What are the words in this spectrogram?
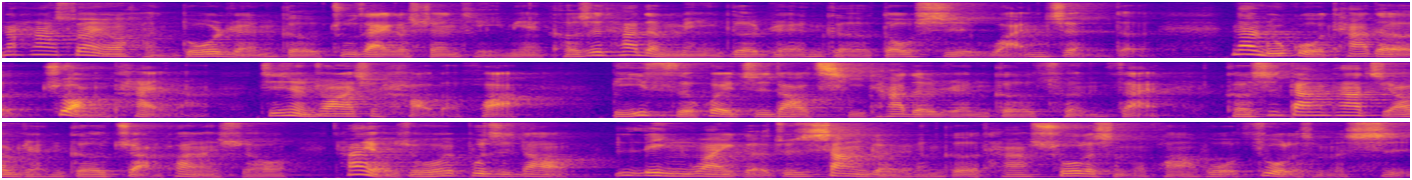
那他虽然有很多人格住在一个身体里面，可是他的每一个人格都是完整的。那如果他的状态啊，精神状态是好的话，彼此会知道其他的人格存在。可是当他只要人格转换的时候，他有时候会不知道另外一个就是上一个人格他说了什么话或做了什么事。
